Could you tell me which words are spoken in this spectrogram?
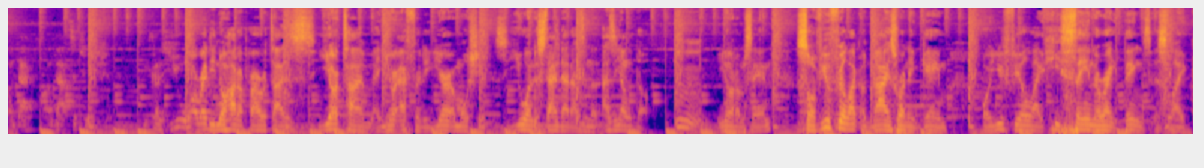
on that on that situation because you already know how to prioritize your time and your effort and your emotions. You understand that as an as a young adult. Mm. You know what I'm saying? So if you feel like a guy's running game, or you feel like he's saying the right things, it's like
